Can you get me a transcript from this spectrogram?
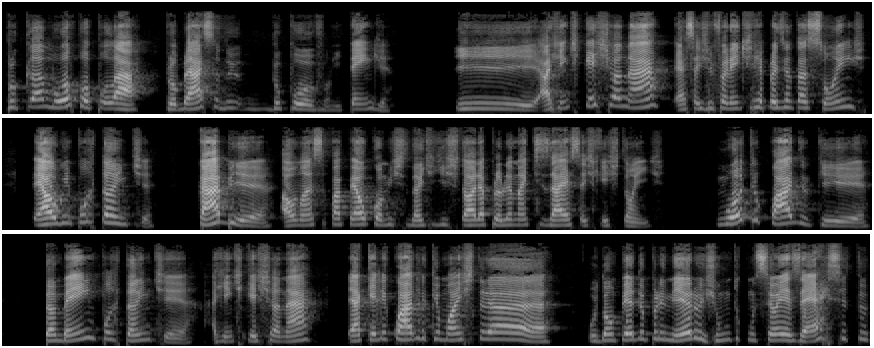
pro clamor popular, pro braço do, do povo, entende? E a gente questionar essas diferentes representações é algo importante. Cabe ao nosso papel como estudante de história problematizar essas questões. Um outro quadro que também é importante a gente questionar é aquele quadro que mostra o Dom Pedro I junto com seu exército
